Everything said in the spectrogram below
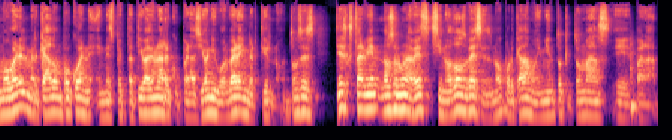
mover el mercado un poco en, expectativa de una recuperación y volver a invertir, ¿no? Entonces tienes que estar bien no solo una vez, sino dos veces, ¿no? Por cada movimiento que tomas eh, para,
